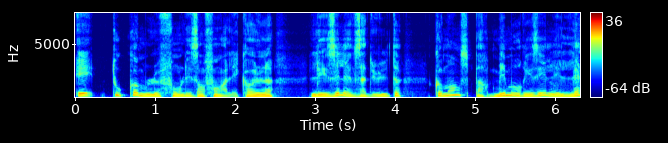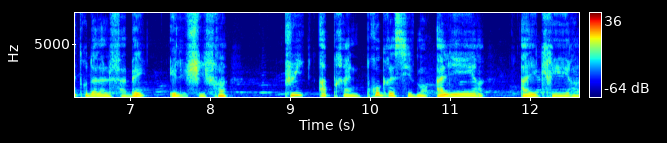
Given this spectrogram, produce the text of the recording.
Et, tout comme le font les enfants à l'école, les élèves adultes commencent par mémoriser les lettres de l'alphabet et les chiffres, puis apprennent progressivement à lire, à écrire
